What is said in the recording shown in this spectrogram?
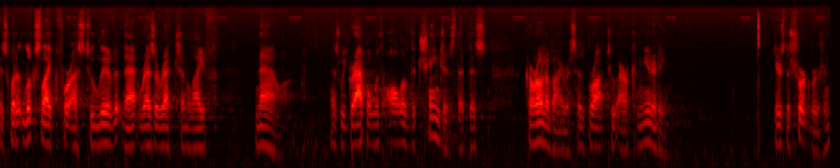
is what it looks like for us to live that resurrection life now, as we grapple with all of the changes that this coronavirus has brought to our community. Here's the short version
